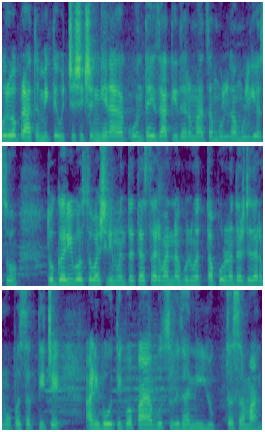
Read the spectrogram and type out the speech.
पूर्व प्राथमिक ते उच्च शिक्षण घेणारा कोणताही जाती धर्माचा मुलगा मुलगी असो तो गरीब असो वा श्रीमंत त्या सर्वांना गुणवत्तापूर्ण दर्जेदार मोफत सक्तीचे आणि भौतिक व पायाभूत सुविधांनी युक्त समान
